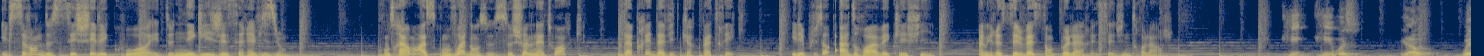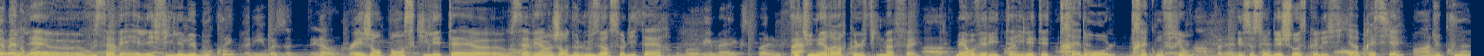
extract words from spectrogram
il se vante de sécher les cours et de négliger ses révisions. Contrairement à ce qu'on voit dans The Social Network, d'après David Kirkpatrick, il est plutôt adroit avec les filles, malgré ses vestes en polaire et ses jeans trop larges. Il est, euh, vous savez, les filles l'aimaient beaucoup. Les gens pensent qu'il était, euh, vous savez, un genre de loser solitaire. C'est une erreur que le film a fait. Mais en vérité, il était très drôle, très confiant, et ce sont des choses que les filles appréciaient. Du coup,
